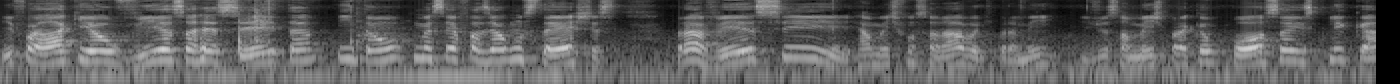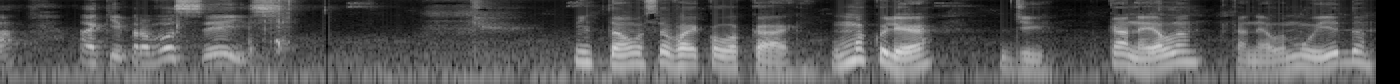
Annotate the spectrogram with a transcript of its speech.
E foi lá que eu vi essa receita, então eu comecei a fazer alguns testes para ver se realmente funcionava aqui para mim, justamente para que eu possa explicar aqui para vocês. Então você vai colocar uma colher de canela, canela moída,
